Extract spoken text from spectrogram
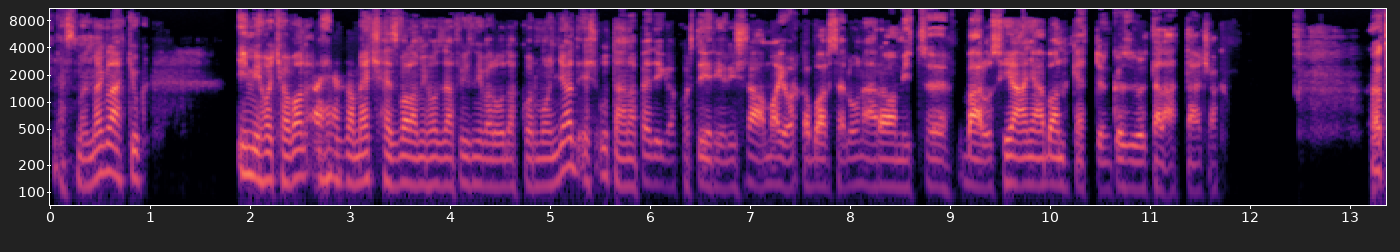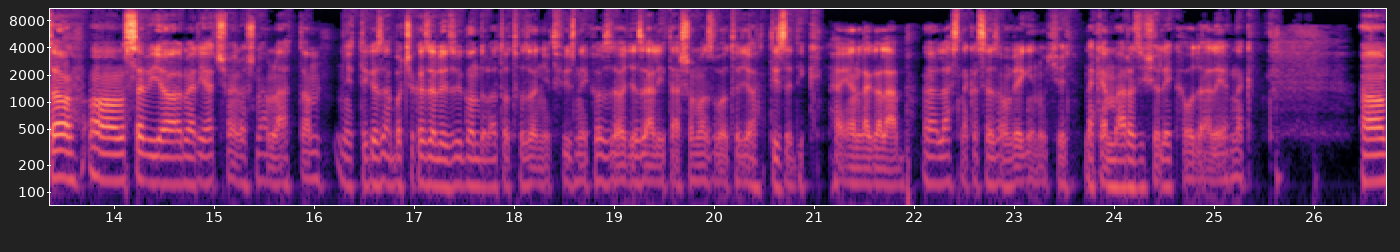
Ezt majd meglátjuk. Imi, hogyha van ehhez a meccshez valami hozzáfűzni valód, akkor mondjad, és utána pedig akkor térjél is rá a Mallorca Barcelonára, amit Bálusz hiányában kettőn közül te láttál csak. Hát a, a Sevilla Almeriát sajnos nem láttam. Itt igazából csak az előző gondolatothoz annyit fűznék hozzá, hogy az állításom az volt, hogy a tizedik helyen legalább lesznek a szezon végén, úgyhogy nekem már az is elég, ha oda elérnek. A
